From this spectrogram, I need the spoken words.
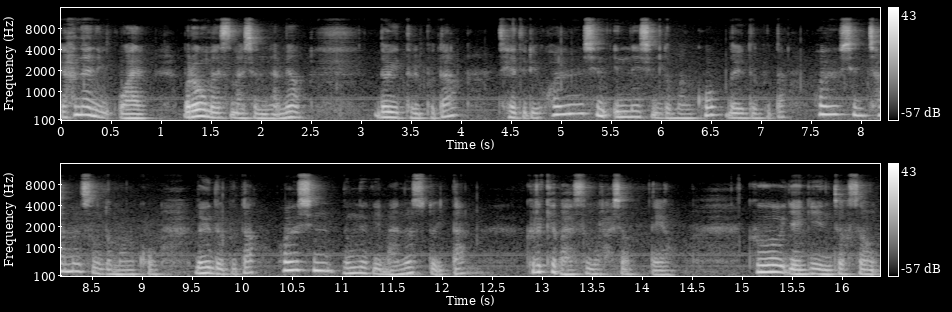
하나님 왈 뭐라고 말씀하셨냐면 너희들보다 쟤들이 훨씬 인내심도 많고 너희들보다 훨씬 참을성도 많고 너희들보다 훨씬 능력이 많을 수도 있다. 그렇게 말씀을 하셨대요. 그 얘기 인적성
